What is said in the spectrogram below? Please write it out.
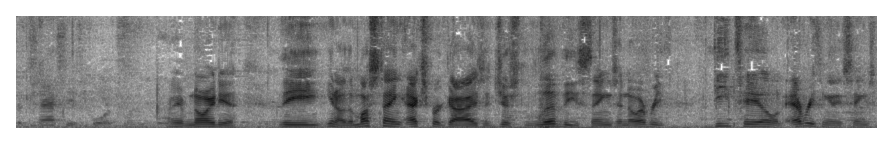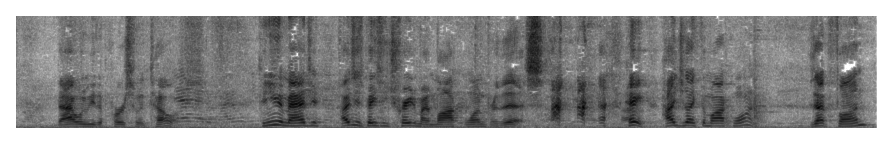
The chassis is 424. I have no idea. The you know the Mustang expert guys that just live these things and know every detail and everything in these things, that would be the person who would tell us. Can you imagine? I just basically traded my Mach One for this. hey, how'd you like the Mach One? Is that fun?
